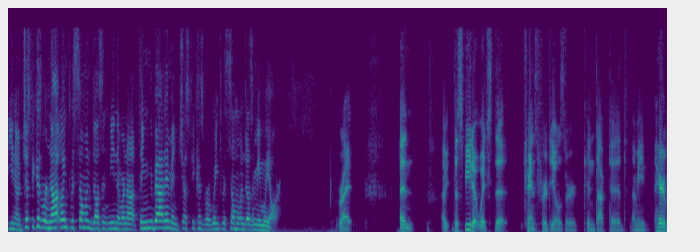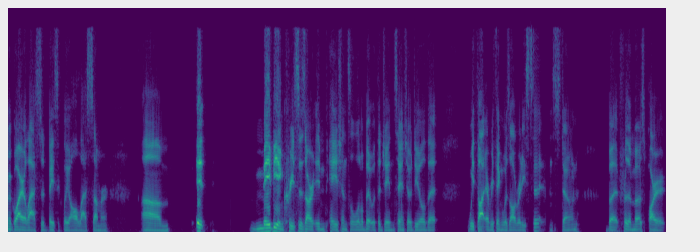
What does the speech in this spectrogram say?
you know just because we're not linked with someone doesn't mean that we're not thinking about him, and just because we're linked with someone doesn't mean we are. Right, and I mean the speed at which the transfer deals are conducted. I mean Harry Maguire lasted basically all last summer. Um, maybe increases our impatience a little bit with the Jadon Sancho deal that we thought everything was already set in stone. But for the most part,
